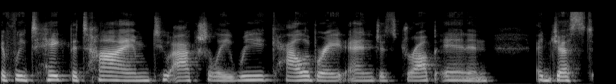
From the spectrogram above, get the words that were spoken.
if we take the time to actually recalibrate and just drop in and and just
